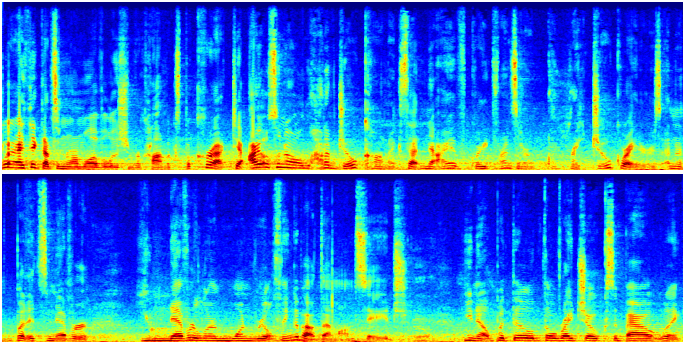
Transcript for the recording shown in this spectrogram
well, I think that's a normal evolution for comics. But correct. Yeah, I also know a lot of joke comics that I have great friends that are great joke writers, and but it's never, you never learn one real thing about them on stage. Yeah. You know, but they'll they'll write jokes about like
